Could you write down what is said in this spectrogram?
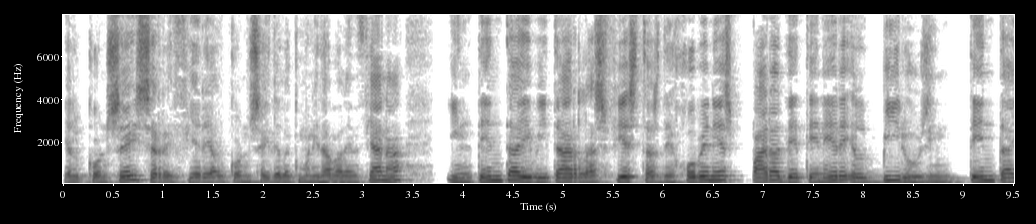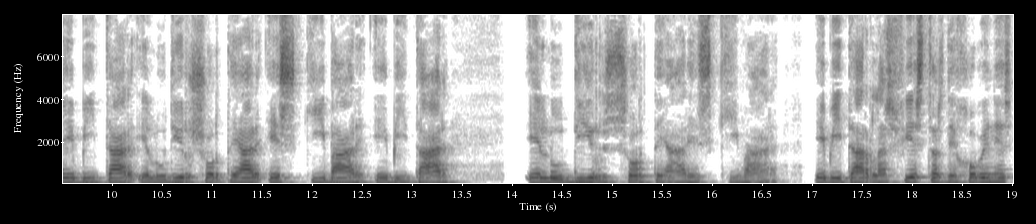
El Consejo se refiere al Consejo de la Comunidad Valenciana, intenta evitar las fiestas de jóvenes para detener el virus, intenta evitar, eludir, sortear, esquivar, evitar, eludir, sortear, esquivar, evitar las fiestas de jóvenes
